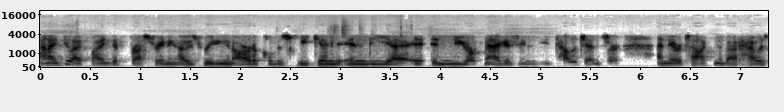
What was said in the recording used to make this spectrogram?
And I do. I find it frustrating. I was reading an article this weekend in the uh, in New York Magazine, The Intelligencer, and they were talking about how his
